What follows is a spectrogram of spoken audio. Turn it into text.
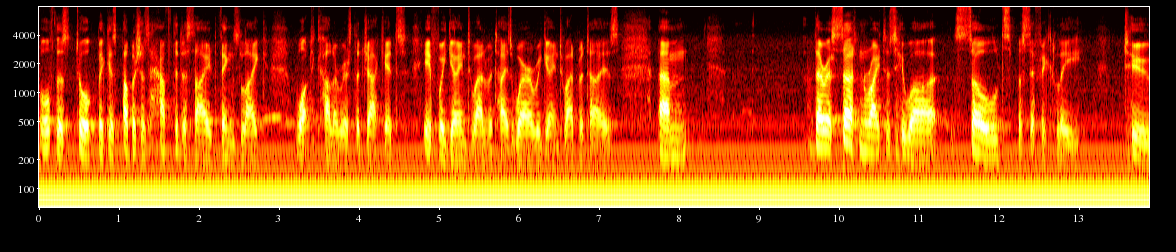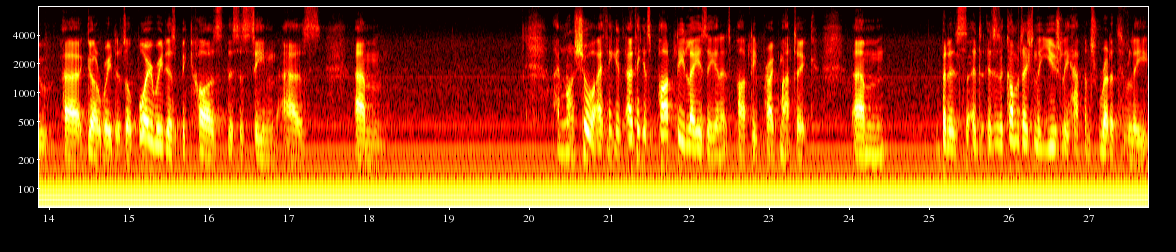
authors talk because publishers have to decide things like what color is the jacket, if we're going to advertise, where are we going to advertise. Um, there are certain writers who are sold specifically to uh, girl readers or boy readers because this is seen as um, I'm not sure. I think it, I think it's partly lazy and it's partly pragmatic. Um, but it's, it's a conversation that usually happens relatively,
